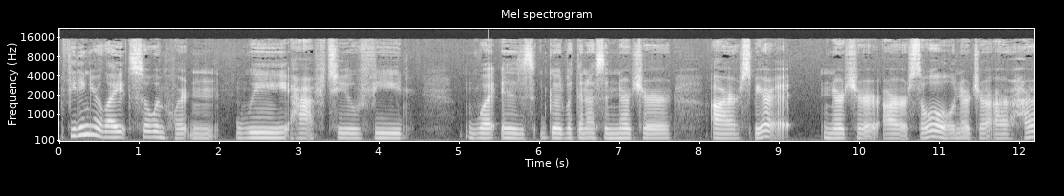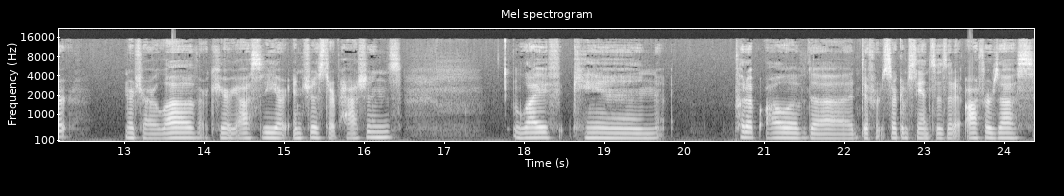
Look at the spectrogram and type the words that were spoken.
Feeding your light so important. We have to feed what is good within us and nurture our spirit, nurture our soul, nurture our heart, nurture our love, our curiosity, our interest, our passions. Life can put up all of the different circumstances that it offers us,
